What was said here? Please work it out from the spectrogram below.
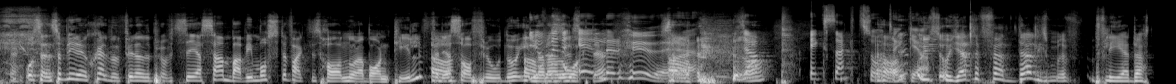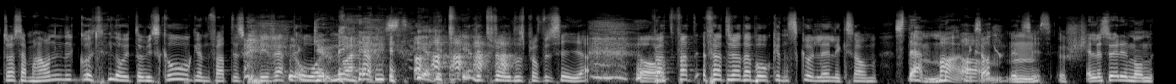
Och sen så blir det en självuppfyllande profetia. Samba, vi måste faktiskt ha några barn till. För Ja. det sa Frodo innan Ja, han men åkte. eller hur? Ja. Japp, exakt så Ja. tänker jag. Och, och egentligen födde han liksom fler döttrar, så han låg ut dem i skogen för att det skulle bli rätt ordning enligt, enligt Frodos profetia. Ja. För, att, för, att, för att Röda boken skulle liksom Stämma, liksom. Ja, precis. Usch. Eller så är det någon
